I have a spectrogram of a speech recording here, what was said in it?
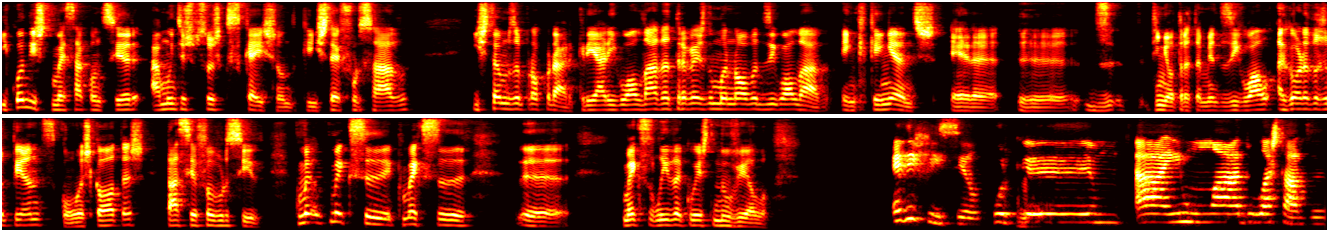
E quando isto começa a acontecer, há muitas pessoas que se queixam de que isto é forçado e estamos a procurar criar igualdade através de uma nova desigualdade, em que quem antes era uh, des, tinha o tratamento desigual, agora de repente, com as cotas, está a ser favorecido. Como é, como é que se como é que se uh, como é que se lida com este novelo? É difícil, porque hum, há aí um lado, lá está, de,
